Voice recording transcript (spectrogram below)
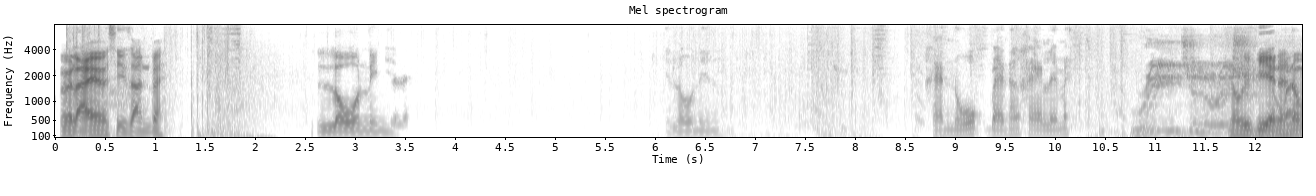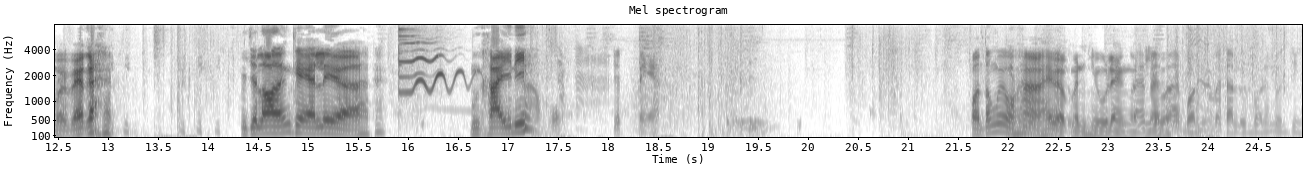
ไม่เป็นไรสีสันไป โลนินโลนิน แคนนูบแบนทั้งแคนเลยไหมโนวิเบียนะโนไมแบ็กอะมึงจะรอทั้งแคนเลยเหรอะมึงใครนี่ห้าหกเจ็ดแปด ป อนต้องไม่เอาห้าให้แบบมันฮิวแรงกไปว่าไปนี้ไปวะบนไปตัดลุนบนนั่นลุนจริง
